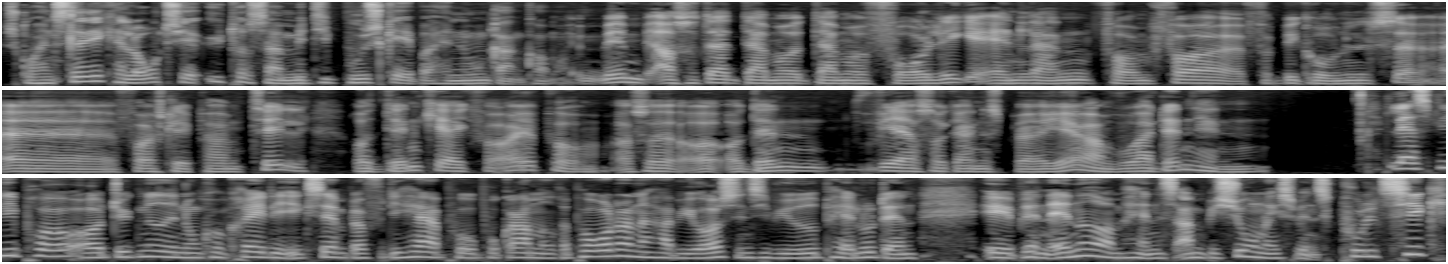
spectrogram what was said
Skulle han slet ikke have lov til at ytre sig med de budskaber, han nogle gange kommer? Men altså, der, der, må, der må foreligge en eller anden form for, for begrundelse øh, for at slippe ham til, og den kan jeg ikke få øje på. Altså, og, og den vil jeg så gerne spørge jer om. Hvor er den henne? Lad os lige prøve at dykke ned i nogle konkrete eksempler, fordi her på programmet Reporterne har vi også interviewet Paludan, øh, blandt andet om hans ambitioner i svensk politik.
